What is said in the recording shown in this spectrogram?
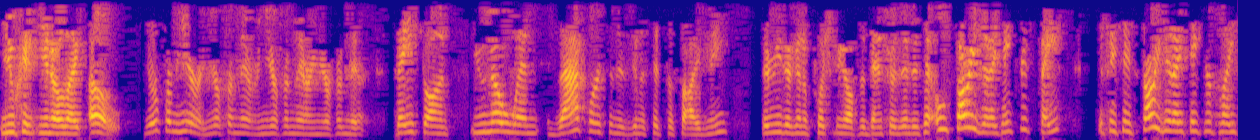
You can, you know, like, oh, you're from here and you're from there and you're from there and you're from there. Based on, you know, when that person is going to sit beside me, they're either going to push me off the bench or then they're going to say, oh, sorry, did I take your space? If they say, sorry, did I take your place?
